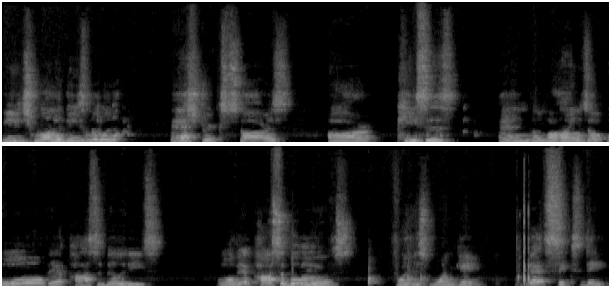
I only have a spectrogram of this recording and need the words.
Each one of these little asterisk stars are pieces, and the lines are all their possibilities, all their possible moves for this one game. That's 6D.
